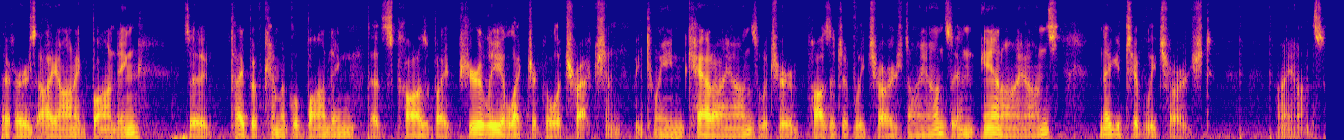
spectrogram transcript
There's ionic bonding. It's a type of chemical bonding that's caused by purely electrical attraction between cations, which are positively charged ions, and anions, negatively charged ions.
